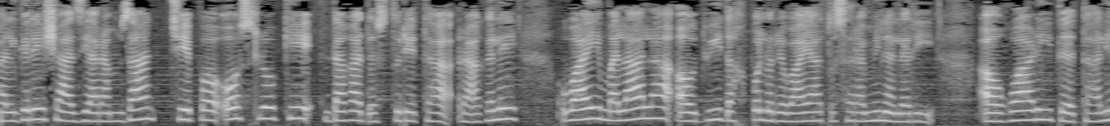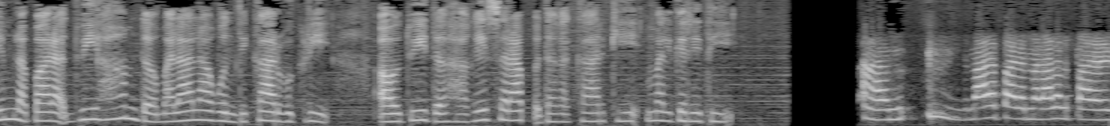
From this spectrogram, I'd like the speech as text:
ملګری شازیا رمضان چې په اوسلو کې دغه دستوره ته راغلی وای ملالا او دوی د خپل روایتو سره مینه لري او غواړي د تعلیم لپاره دوی هم د ملالا غوندې کار وکړي او دوی د هغې سره په دغه کار کې ملګری دي ام زما لپاره ملاله لپاره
